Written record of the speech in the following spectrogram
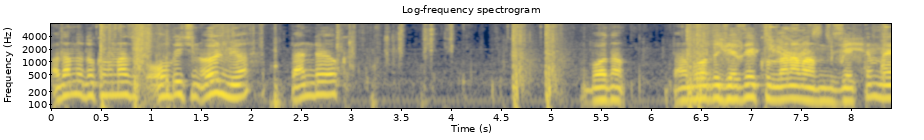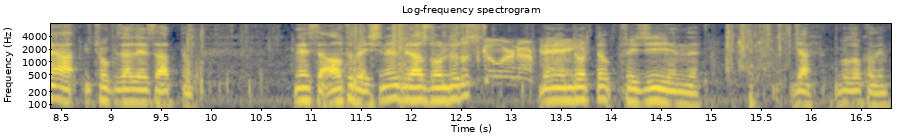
Adam da dokunulmazlık olduğu için ölmüyor. Bende yok. Bu adam ben bu arada cezayı kullanamam diyecektim ve çok güzel HS attım. Neyse 6-5 yine biraz zorluyoruz. Beni M4'te feci yendi. Gel Glock alayım.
